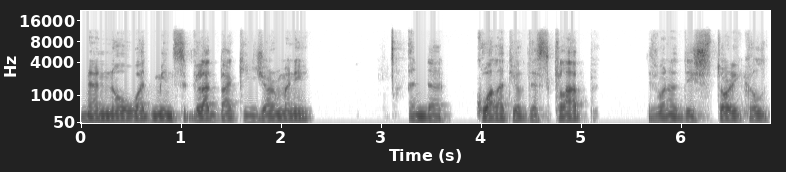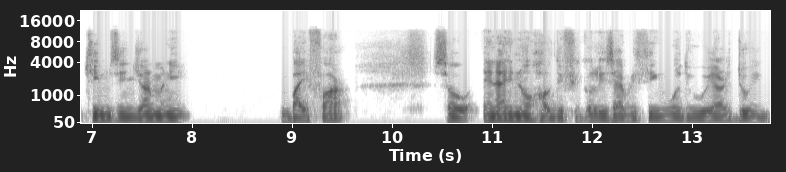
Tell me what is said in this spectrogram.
And I know what means Gladbach in Germany, and the quality of this club is one of the historical teams in Germany by far. So, and I know how difficult is everything what we are doing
